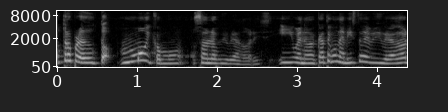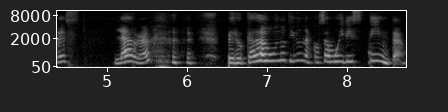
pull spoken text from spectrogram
Otro producto muy común son los vibradores. Y bueno, acá tengo una lista de vibradores larga, pero cada uno tiene una cosa muy distinta.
